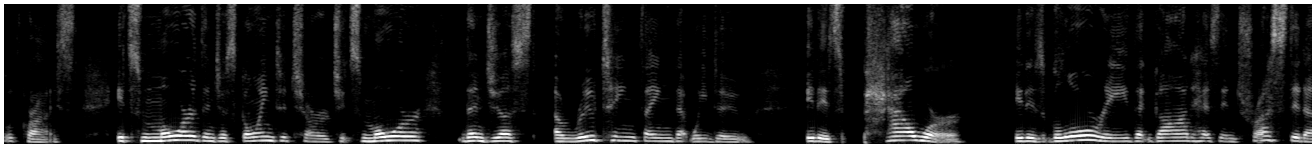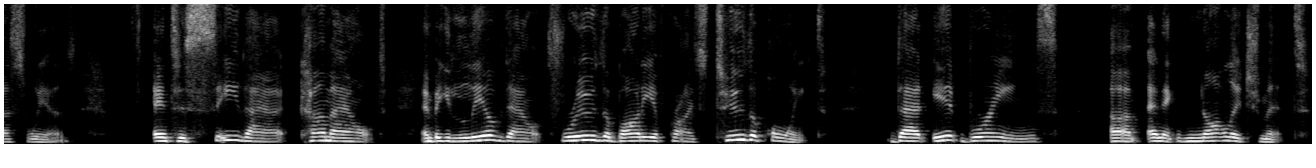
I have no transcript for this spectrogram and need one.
with Christ, it's more than just going to church. It's more than just a routine thing that we do. It is power, it is glory that God has entrusted us with. And to see that come out and be lived out through the body of Christ to the point that it brings um, an acknowledgement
